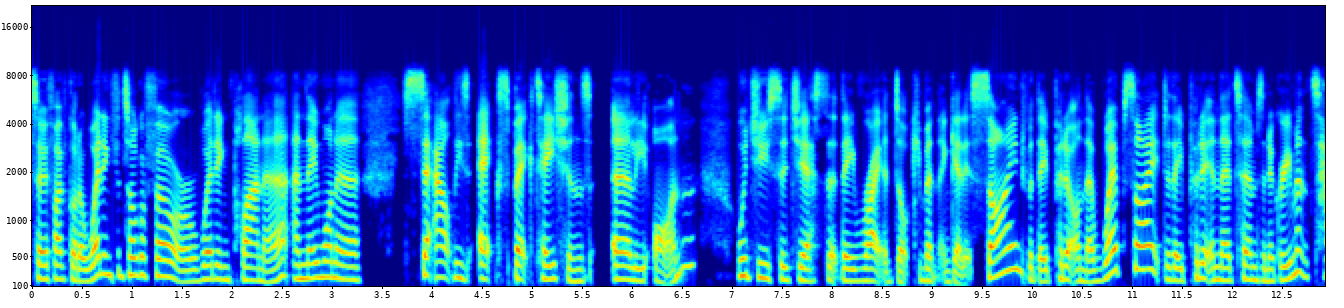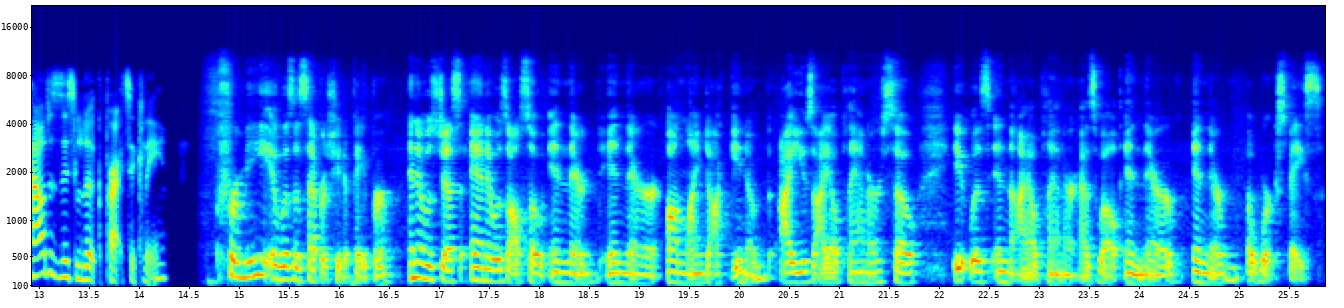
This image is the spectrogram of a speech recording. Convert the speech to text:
so if I've got a wedding photographer or a wedding planner and they want to set out these expectations early on, would you suggest that they write a document and get it signed? Would they put it on their website? Do they put it in their terms and agreements? How does this look practically? For me, it was a separate sheet of paper, and it was just, and it was also in their in their online doc. You know, I use Aisle Planner, so it was in the Aisle Planner as well in their in their uh, workspace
